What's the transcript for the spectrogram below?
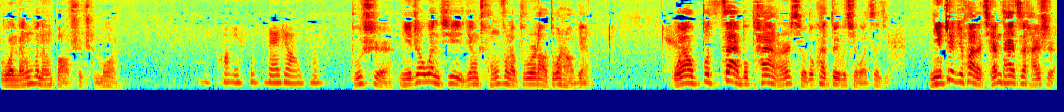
我能不能保持沉默呢？不好意思，不该这样问。不是，你这问题已经重复了不知道多少遍了。我要不再不拍案而起，我都快对不起我自己。你这句话的潜台词还是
